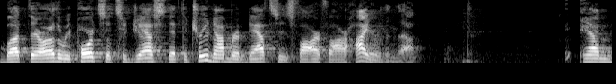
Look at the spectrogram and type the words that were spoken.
But there are the reports that suggest that the true number of deaths is far, far higher than that. And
